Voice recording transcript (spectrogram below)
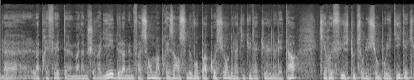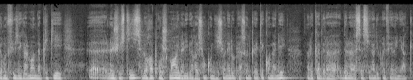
la, préfète euh, Madame Chevalier. De la même façon, ma présence ne vaut pas caution de l'attitude actuelle de l'État qui refuse toute solution politique et qui refuse également d'appliquer euh, la justice, le rapprochement et la libération conditionnelle aux personnes qui ont été condamnées dans le cas de l'assassinat du préfet Rignac.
